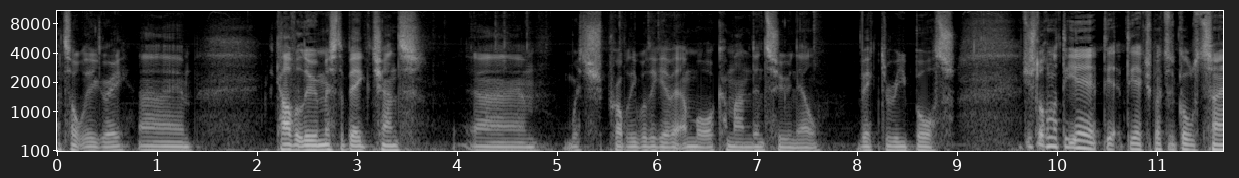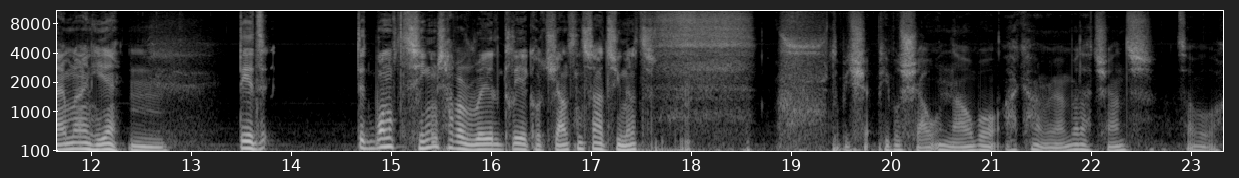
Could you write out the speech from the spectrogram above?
I totally agree. Um, Calvert Lewin missed a big chance, um, which probably would have given it a more commanding 2 0 victory, but Just looking at the, uh, the the expected goals timeline here, mm, did did one of the teams have a really clear cut chance inside two minutes? there'll be sh- people shouting now, but I can't remember that chance. Let's have a look.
